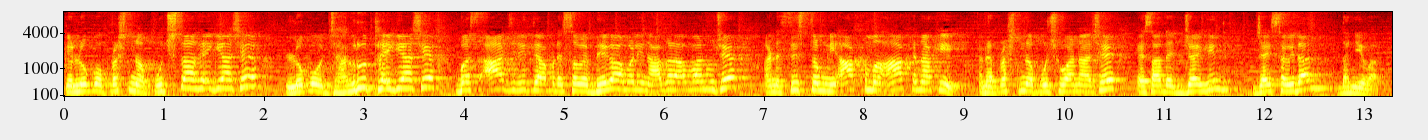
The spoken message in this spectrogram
કે લોકો પ્રશ્ન પૂછતા થઈ ગયા છે, લોકો જાગૃત થઈ ગયા છે. બસ આ જ રીતે આપણે સૌએ ભેગા મળીને આગળ આવવાનું છે અને સિસ્ટમની આંખમાં આંખ નાખી અને પ્રશ્ન પૂછવાના છે. એ સાથે જય હિન્દ, જય સંવિધાન. ધન્યવાદ.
